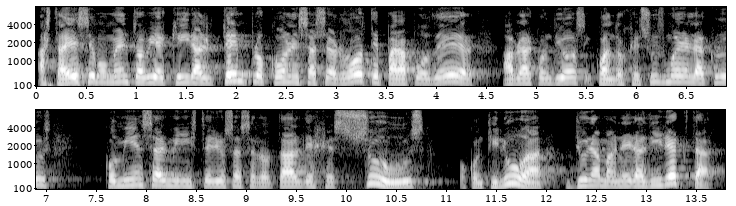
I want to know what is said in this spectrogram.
Hasta ese momento había que ir al templo con el sacerdote para poder hablar con Dios. Cuando Jesús muere en la cruz, comienza el ministerio sacerdotal de Jesús, o continúa de una manera directa.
